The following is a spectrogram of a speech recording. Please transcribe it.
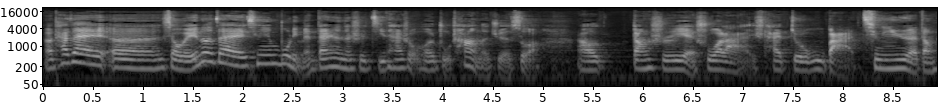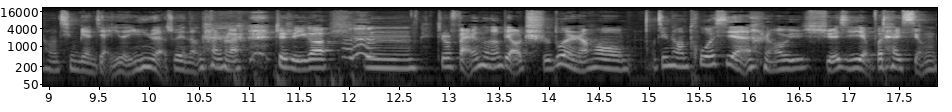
然后他在呃小维呢在轻音部里面担任的是吉他手和主唱的角色。然后当时也说了，他就误把轻音乐当成轻便简易的音乐，所以能看出来这是一个嗯，就是反应可能比较迟钝，然后经常脱线，然后学习也不太行，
